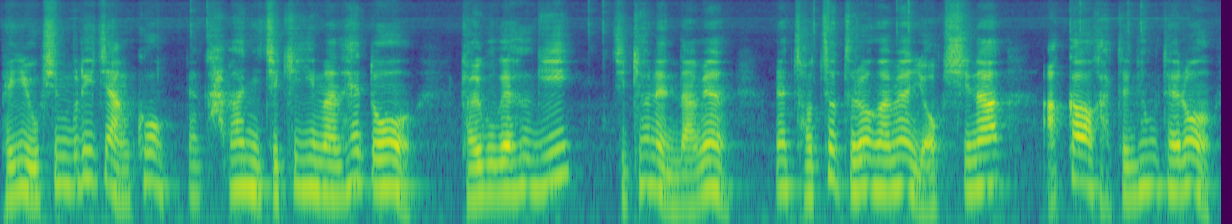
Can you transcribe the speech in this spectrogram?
백이 욕심 부리지 않고 그냥 가만히 지키기만 해도 결국에 흙이 지켜낸다면 그냥 젖혀 들어가면 역시나 아까와 같은 형태로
